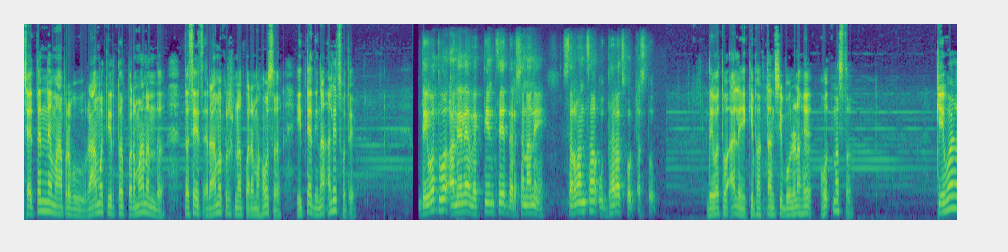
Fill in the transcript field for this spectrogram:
चैतन्य महाप्रभू रामतीर्थ परमानंद तसेच रामकृष्ण परमहंस इत्यादींना आलेच होते. देवत्व आलेल्या व्यक्तींचे दर्शनाने सर्वांचा उद्धारच होत असतो. देवत्व आले की भक्तांशी बोलणं हे होत नसतं. केवळ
